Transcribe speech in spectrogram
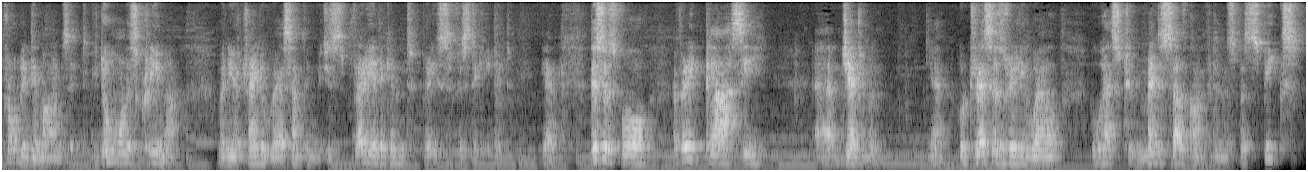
probably demands it. You don't want a screamer when you're trying to wear something which is very elegant, very sophisticated. Yeah, This is for a very classy uh, gentleman yeah, who dresses really well, who has tremendous self-confidence, but speaks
